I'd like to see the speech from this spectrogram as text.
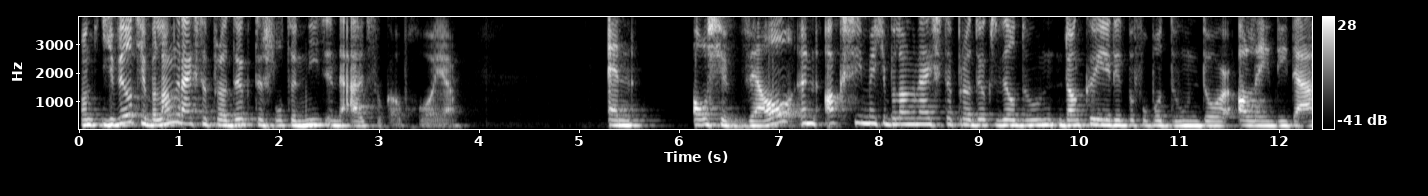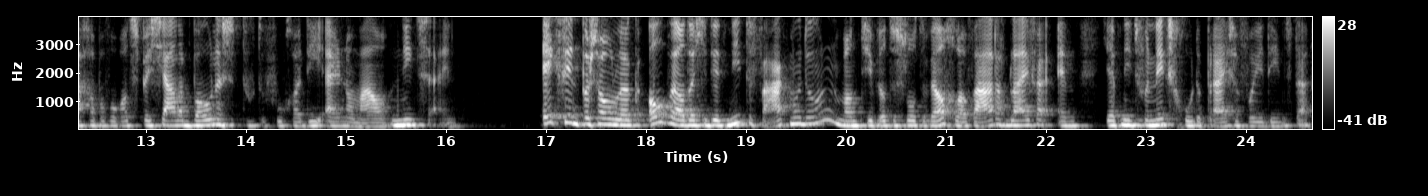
Want je wilt je belangrijkste product tenslotte niet in de uitverkoop gooien. En als je wel een actie met je belangrijkste product wil doen, dan kun je dit bijvoorbeeld doen door alleen die dagen bijvoorbeeld speciale bonussen toe te voegen die er normaal niet zijn. Ik vind persoonlijk ook wel dat je dit niet te vaak moet doen, want je wilt tenslotte wel geloofwaardig blijven en je hebt niet voor niks goede prijzen voor je diensten.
